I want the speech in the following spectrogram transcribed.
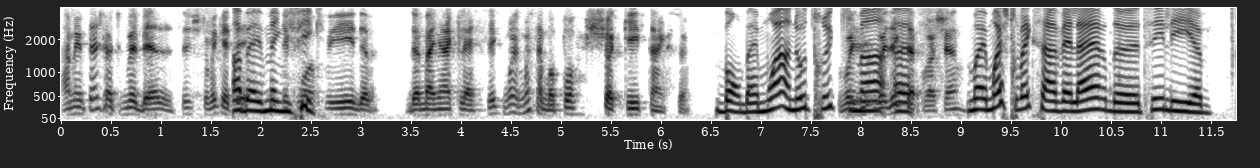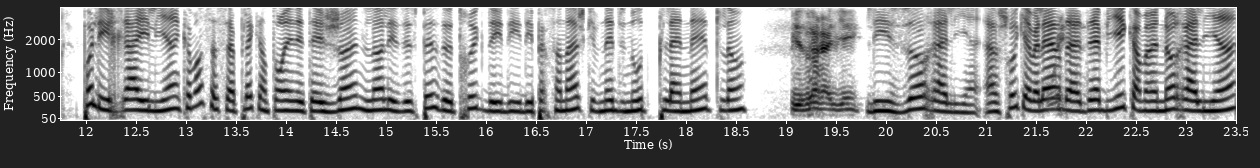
en même temps, je la trouvais belle. Tu sais, je trouvais qu'elle était, Ah ben, magnifique. de, de manière classique. Moi, moi, ça m'a pas choqué tant que ça. Bon, ben moi, un autre truc qui m'a... euh, la prochaine. Ouais, moi, je trouvais que ça avait l'air de, tu sais, les... euh, pas les raéliens, comment ça s'appelait quand on était jeune, là, les espèces de trucs des, des, des personnages qui venaient d'une autre planète, là, Les Oraliens. les oraliens. Alors, je trouve qu'il avait l'air Oui. d'habiller comme un oralien.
